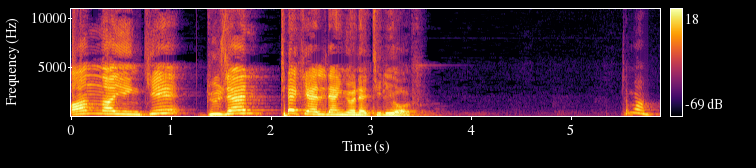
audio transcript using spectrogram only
Anlayın ki düzen tek elden yönetiliyor. Tamam.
